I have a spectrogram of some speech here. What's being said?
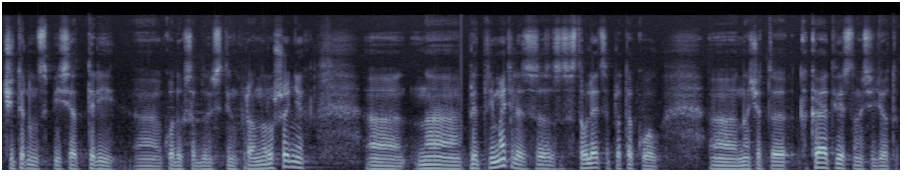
1453 э, Кодекса об административных правонарушениях на предпринимателя составляется протокол. Значит, какая ответственность идет?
